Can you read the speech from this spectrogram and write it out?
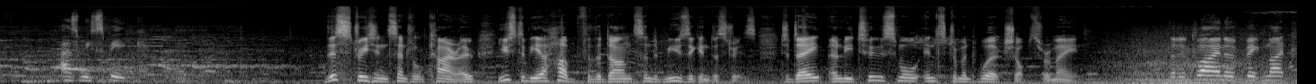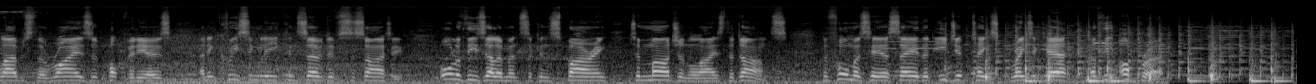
as we speak. This street in central Cairo used to be a hub for the dance and music industries. Today, only two small instrument workshops remain. The decline of big nightclubs, the rise of pop videos, an increasingly conservative society. All of these elements are conspiring to marginalise the dance. Performers here say that Egypt takes greater care of the opera.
